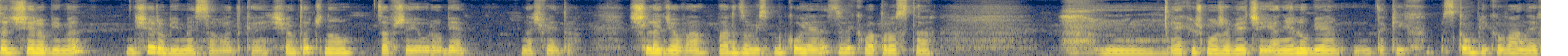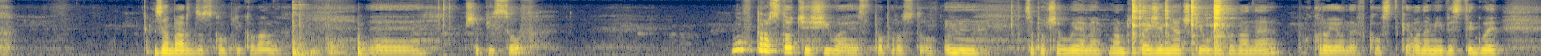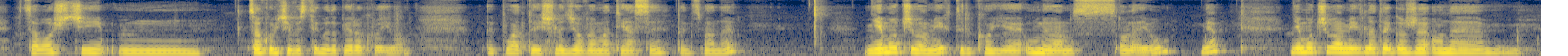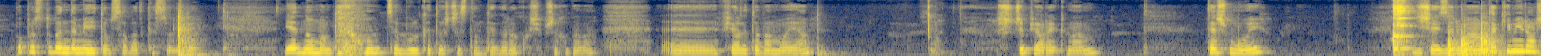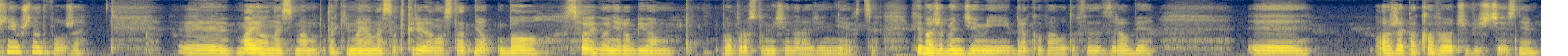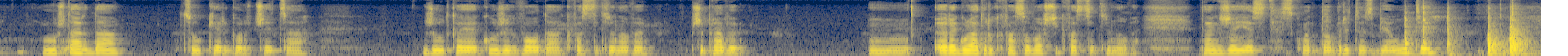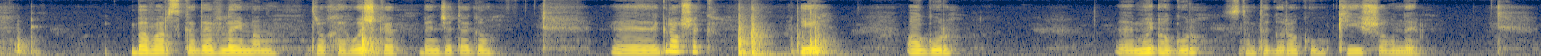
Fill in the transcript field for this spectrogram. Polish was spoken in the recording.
Co dzisiaj robimy? Dzisiaj robimy sałatkę świąteczną. Zawsze ją robię na święta. Śledziowa. Bardzo mi smakuje. Zwykła, prosta. Mm, Jak już może wiecie, ja nie lubię takich skomplikowanych, za bardzo skomplikowanych e, przepisów. No w prostocie siła jest po prostu. Mm, co potrzebujemy? Mam tutaj ziemniaczki ugotowane, pokrojone w kostkę. One mi wystygły w całości. Mm, całkowicie wystygły, dopiero kroiłam. Płaty śledziowe Matiasy, tak zwane. Nie moczyłam ich, tylko je umyłam z oleju, nie? Nie moczyłam ich dlatego, że one po prostu będę mieli tą sałatkę soliwą. Jedną mam taką cebulkę, to jeszcze z tamtego roku się przechowała. Yy, fioletowa moja. Szczypiorek mam. Też mój. Dzisiaj zerwałam. Taki mi rośnie już na dworze. Yy, majonez mam. Taki majonez odkryłam ostatnio, bo swojego nie robiłam. Po prostu mi się na razie nie chce. Chyba, że będzie mi brakowało, to wtedy zrobię. Yy, oczywiście jest, nie? Musztarda, cukier, gorczyca, żółtka jakurzych, woda, kwas cytrynowy, przyprawy, regulator kwasowości, kwas cytrynowy. Także jest skład dobry, to jest białuty. Bawarska Devlej mam trochę, łyżkę będzie tego. Yy, groszek i ogór. Yy, mój ogór z tamtego roku, kiszony.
